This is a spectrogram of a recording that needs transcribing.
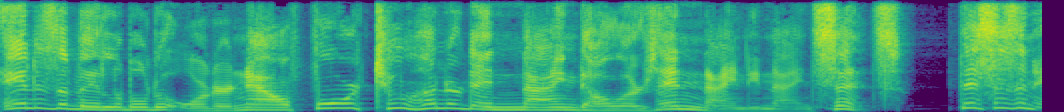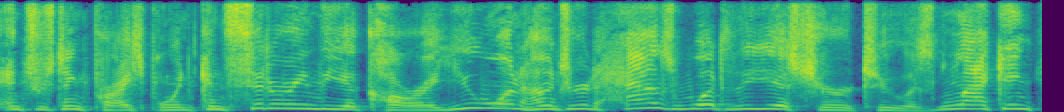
and is available to order now for $209.99. This is an interesting price point considering the Aqara U100 has what the Assure 2 is lacking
